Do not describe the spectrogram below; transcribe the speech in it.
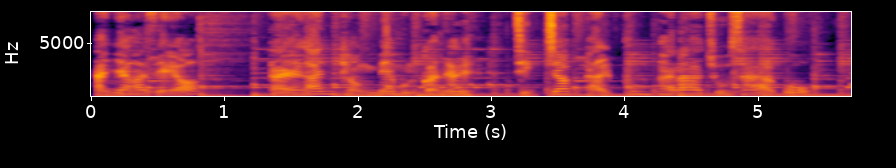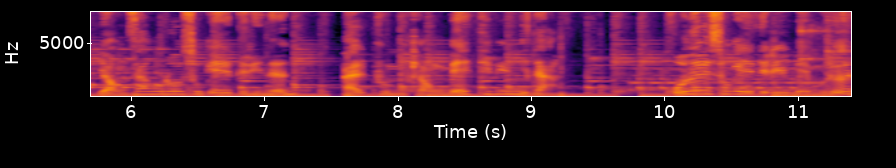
안녕하세요. 다양한 경매 물건을 직접 발품 팔아 조사하고 영상으로 소개해드리는 발품 경매 TV입니다. 오늘 소개해드릴 매물은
